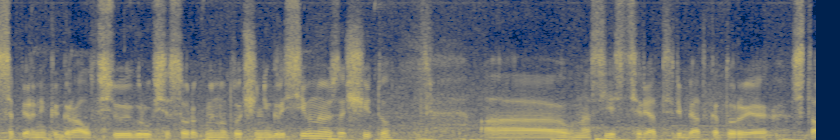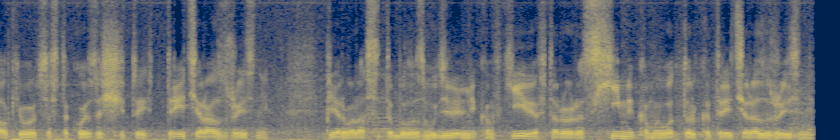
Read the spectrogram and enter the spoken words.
соперник играл всю игру, все 40 минут очень агрессивную защиту. А у нас есть ряд ребят, которые сталкиваются с такой защитой третий раз в жизни. Первый раз это было с Будивельником в Киеве, второй раз с Химиком, и вот только третий раз в жизни.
